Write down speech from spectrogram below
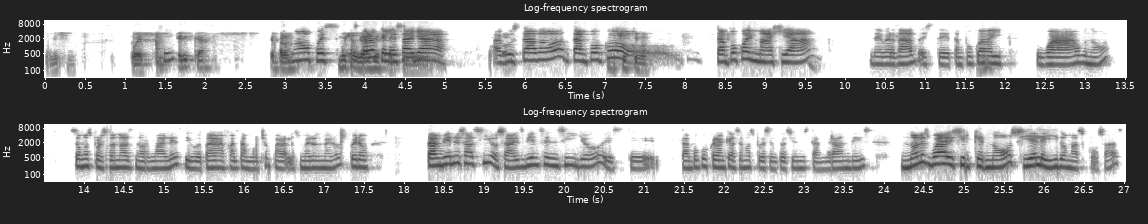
buenísimo. Pues, Erika, no, pues espero que les haya gustado. Tampoco, tampoco hay magia, de verdad, este, tampoco hay wow, ¿no? Somos personas normales, digo, todavía me falta mucho para los meros meros, pero también es así, o sea, es bien sencillo, este, tampoco crean que hacemos presentaciones tan grandes. No les voy a decir que no, sí he leído más cosas,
